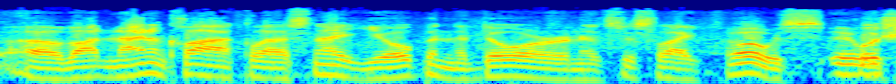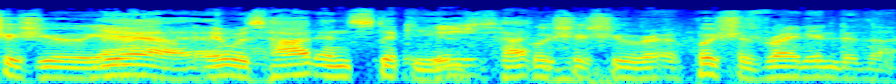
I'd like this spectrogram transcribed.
uh, about nine o'clock last night, you open the door and it's just like Oh, it, was, it was- pushes you. Yeah, Yeah, it was hot and sticky. It heat was hot. pushes you pushes right into the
